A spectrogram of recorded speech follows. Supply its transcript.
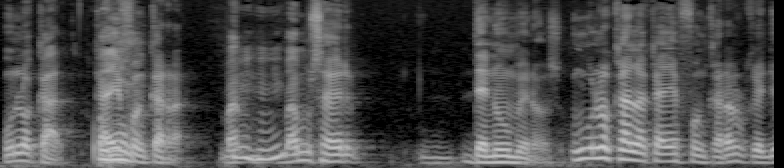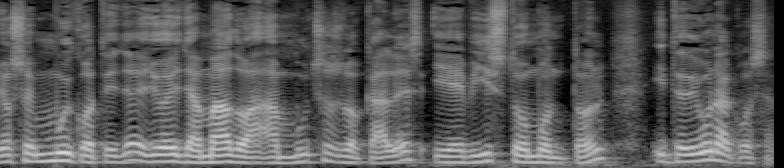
un local, calle Fuencarral. Va- Vamos a ver de números. Un local en la calle Fuencarral, porque yo soy muy cotilla, yo he llamado a, a muchos locales y he visto un montón. Y te digo una cosa.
